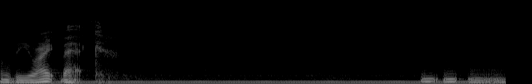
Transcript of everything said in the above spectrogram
we'll be right back. Mm-mm-mm.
